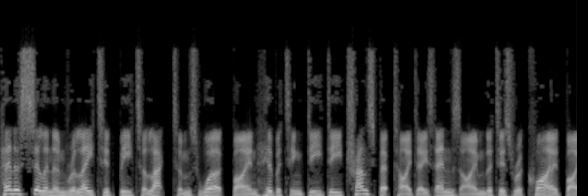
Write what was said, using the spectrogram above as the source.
Penicillin and related beta-lactams work by inhibiting DD transpeptidase enzyme that is required by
